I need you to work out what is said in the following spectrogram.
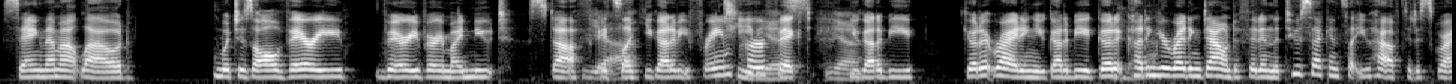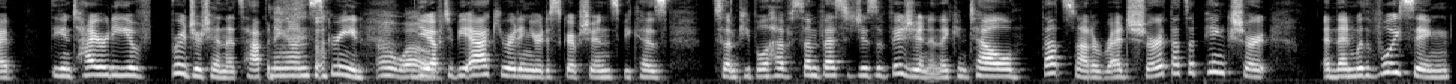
saying them out loud, which is all very, very, very minute stuff. Yeah. It's like you got to be frame Tedious, perfect. yeah. You got to be good at writing. You got to be good at cutting your writing down to fit in the two seconds that you have to describe the entirety of Bridgerton that's happening on screen. Oh, wow. You have to be accurate in your descriptions because some people have some vestiges of vision and they can tell that's not a red shirt, that's a pink shirt. And then with voicing,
